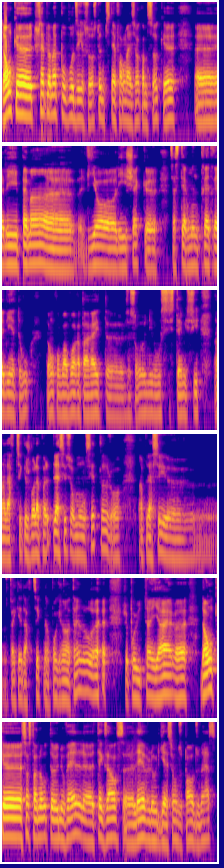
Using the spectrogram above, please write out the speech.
Donc, euh, tout simplement pour vous dire ça, c'est une petite information comme ça que les paiements via les chèques, ça se termine très très bientôt. Donc, on va voir apparaître, euh, au niveau système ici, dans l'article. Je vais la placer sur mon site. Là. Je vais en placer euh, un paquet d'articles dans pas grand temps. là. J'ai pas eu le temps hier. Euh. donc, ça, c'est une autre nouvelle. Texas lève l'obligation du port du masque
